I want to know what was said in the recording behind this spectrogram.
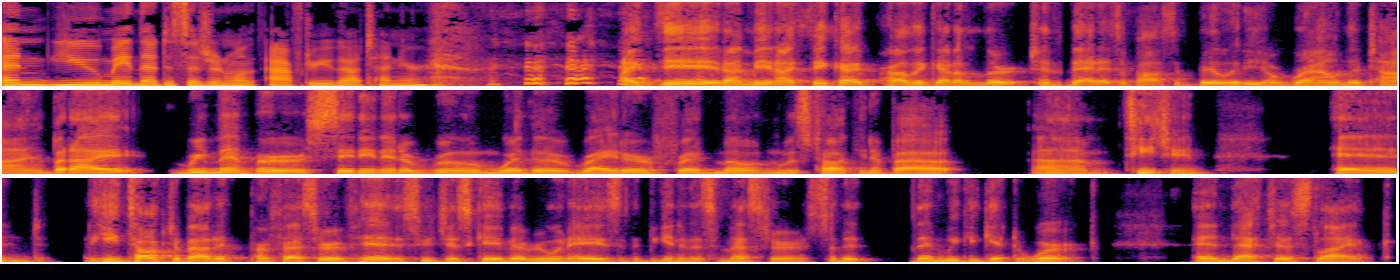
and you made that decision after you got tenure. I did. I mean, I think I probably got alert to that as a possibility around the time. But I remember sitting in a room where the writer Fred Moten was talking about um, teaching and he talked about a professor of his who just gave everyone A's at the beginning of the semester so that then we could get to work. And that just like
